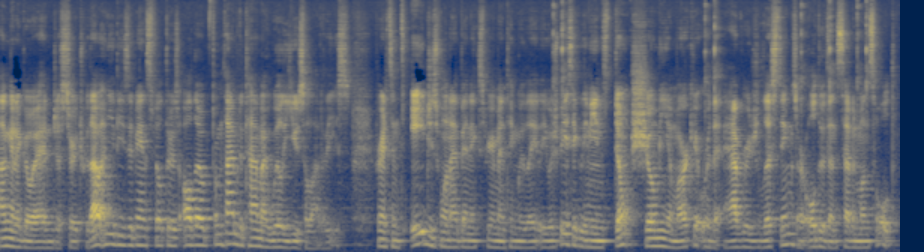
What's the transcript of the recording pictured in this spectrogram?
I'm gonna go ahead and just search without any of these advanced filters, although from time to time I will use a lot of these. For instance, age is one I've been experimenting with lately, which basically means don't show me a market where the average listings are older than seven months old.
